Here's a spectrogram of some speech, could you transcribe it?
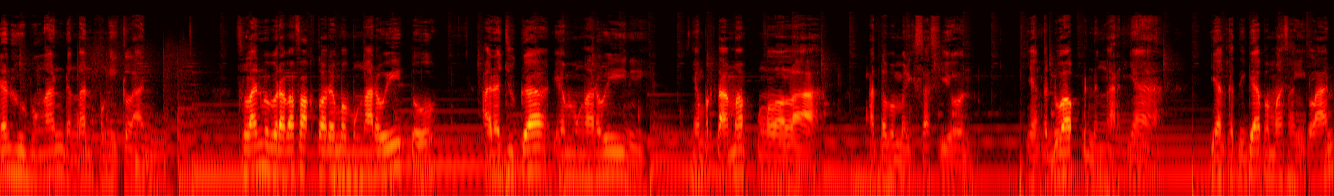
dan hubungan dengan pengiklan. Selain beberapa faktor yang mempengaruhi itu, ada juga yang mengaruhi ini. Yang pertama pengelola atau pemilik stasiun. Yang kedua pendengarnya. Yang ketiga pemasang iklan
